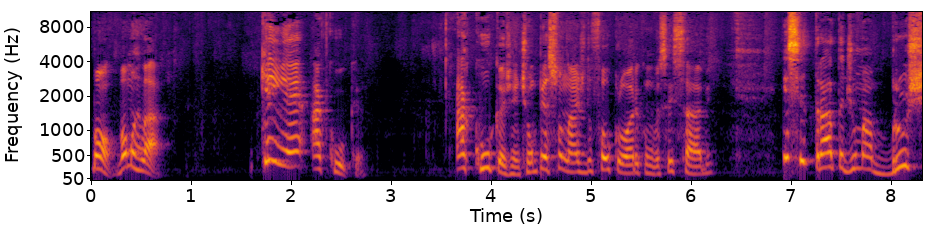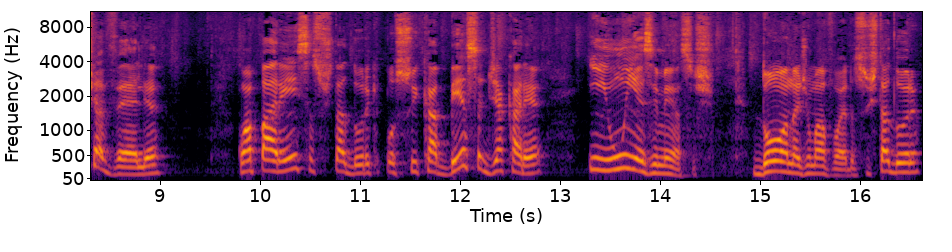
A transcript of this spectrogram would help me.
Bom, vamos lá. Quem é a Cuca? A Cuca, gente, é um personagem do folclore, como vocês sabem, e se trata de uma bruxa velha com aparência assustadora que possui cabeça de jacaré e unhas imensas. Dona de uma voz assustadora,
